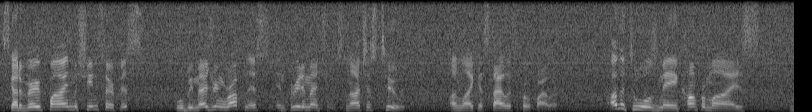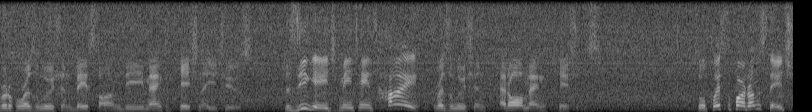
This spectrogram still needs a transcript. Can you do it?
It's got a very fine machine surface. We'll be measuring roughness in three dimensions, not just two, unlike a stylus profiler. Other tools may compromise vertical resolution based on the magnification that you choose. The ZeGage maintains high resolution at all magnifications. So we'll place the part on the stage.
